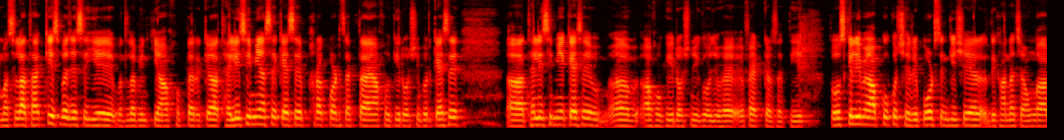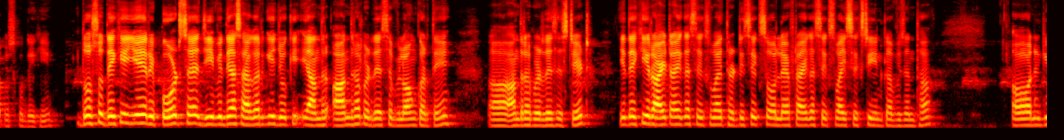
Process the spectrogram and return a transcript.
मसला था किस वजह से ये मतलब इनकी आंखों पर क्या थैलीसीमिया से कैसे फ़र्क पड़ सकता है आंखों की रोशनी पर कैसे थैलीसीमिया कैसे आंखों की रोशनी को जो है इफ़ेक्ट कर सकती है तो उसके लिए मैं आपको कुछ रिपोर्ट्स इनकी शेयर दिखाना चाहूँगा आप इसको देखिए दोस्तों देखिए ये रिपोर्ट्स है जी विद्यासागर की जो कि आंध्र आंध्र प्रदेश से बिलोंग करते हैं आंध्र प्रदेश स्टेट ये देखिए राइट आई का सिक्स बाई थर्टी सिक्स और लेफ्ट आई का सिक्स बाई सिक्सटी इनका विज़न था और इनकी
